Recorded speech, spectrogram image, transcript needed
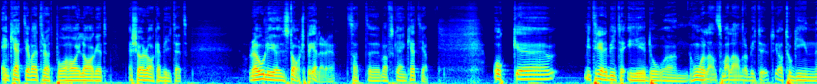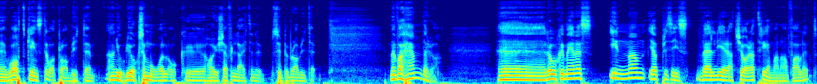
Enkätia var jag trött på att ha i laget. Jag kör raka bytet. Raúl är ju en startspelare, så att, varför ska jag Enkätia? Och eh, mitt tredje byte är ju då um, Haaland som alla andra bytte ut. Jag tog in eh, Watkins, det var ett bra byte. Han gjorde ju också mål och eh, har ju Sheffield United nu. Superbra byte. Men vad händer då? Eh, Raúl Jiménez, innan jag precis väljer att köra tremananfallet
